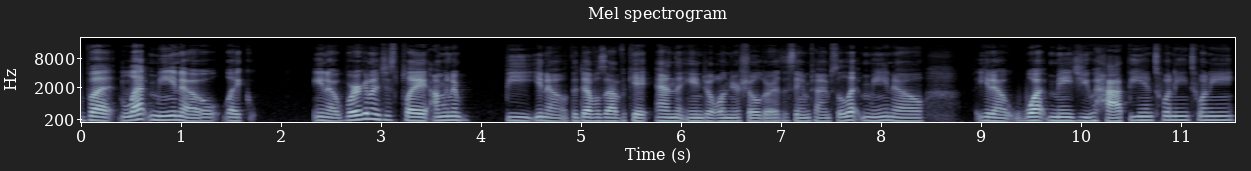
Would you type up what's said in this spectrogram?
but let me know like you know, we're going to just play I'm going to be, you know, the devil's advocate and the angel on your shoulder at the same time. So let me know you know, what made you happy in 2020,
